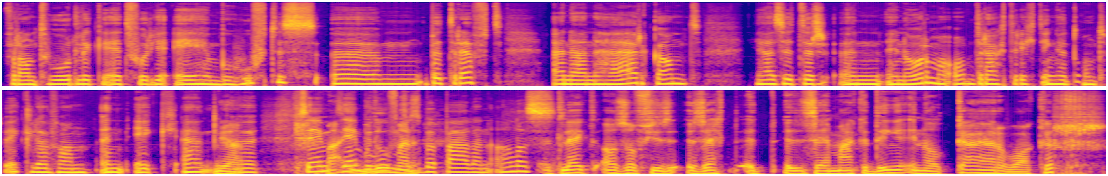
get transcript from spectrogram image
verantwoordelijkheid voor je eigen behoeftes um, betreft. En aan haar kant ja, zit er een enorme opdracht richting het ontwikkelen van een ik. Hè. Ja. Uh, zijn Maar zijn bedoel, behoeftes bepalen alles. Het lijkt alsof je zegt, het, zij maken dingen in elkaar wakker.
